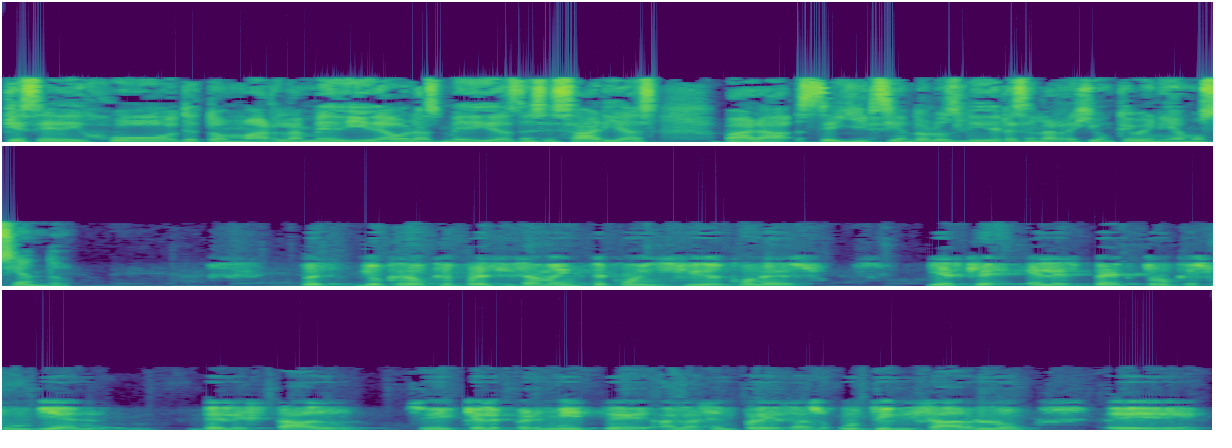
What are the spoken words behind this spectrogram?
que se dejó de tomar la medida o las medidas necesarias para seguir siendo los líderes en la región que veníamos siendo? Pues yo creo que precisamente coincide con eso. Y es que el espectro, que es un bien del Estado, ¿sí? que le permite a las empresas utilizarlo eh,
